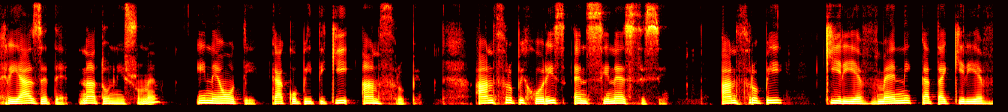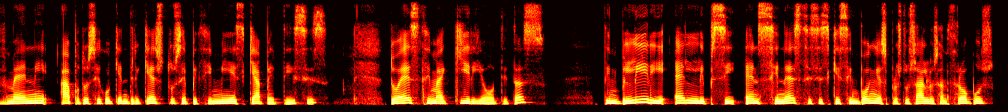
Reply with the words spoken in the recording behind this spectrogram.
χρειάζεται να τονίσουμε είναι ότι κακοποιητικοί άνθρωποι άνθρωποι χωρίς ενσυναίσθηση, άνθρωποι κυριευμένοι, κατακυριευμένοι από τους εγωκεντρικές τους επιθυμίες και απαιτήσεις, το αίσθημα κυριότητας, την πλήρη έλλειψη ενσυναίσθησης και συμπόνιας προς τους άλλους ανθρώπους,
